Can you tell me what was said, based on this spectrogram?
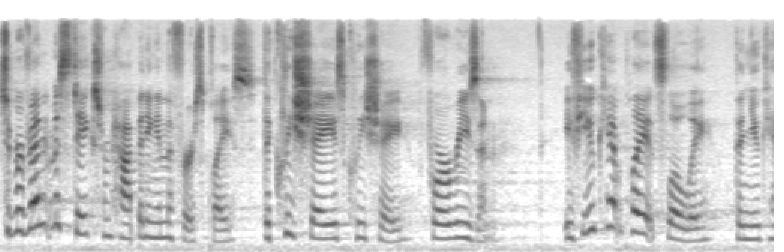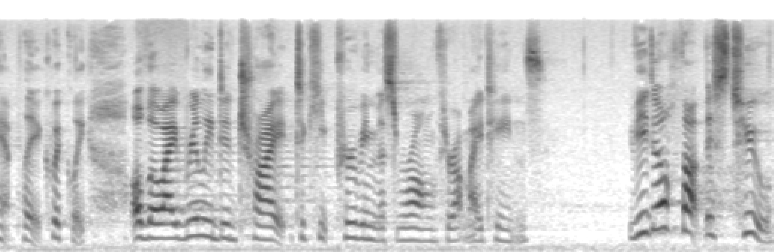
To prevent mistakes from happening in the first place, the cliche is cliche for a reason. If you can't play it slowly, then you can't play it quickly. Although I really did try to keep proving this wrong throughout my teens. Widor thought this too.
